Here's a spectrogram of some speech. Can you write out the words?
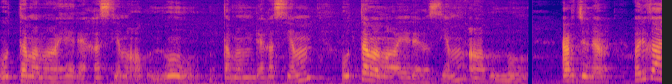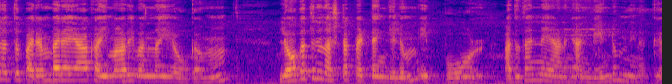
ഉത്തമമായ രഹസ്യമാകുന്നു. ഉത്തമം രഹസ്യം ഉത്തമമായ രഹസ്യം ആകുന്നു. അർജുന ഒരു കാലത്ത് പരമ്പരയാ കൈമാറി വന്ന യോഗം ലോകത്തിന് നഷ്ടപ്പെട്ടെങ്കിലും ഇപ്പോൾ അതുതന്നെയാണ് ഞാൻ വീണ്ടും നിനക്ക്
